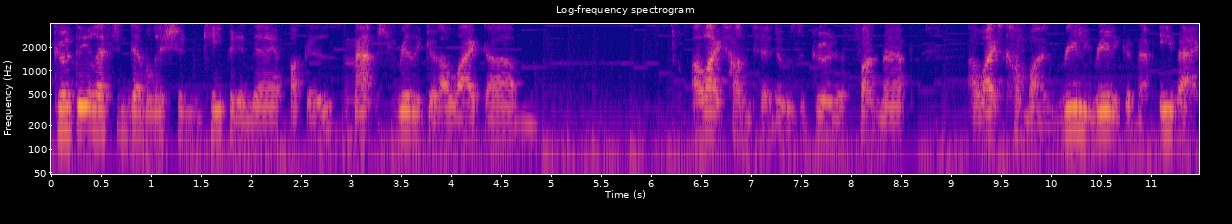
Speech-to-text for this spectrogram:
good that you left in Demolition, keep it in there, fuckers. The map's really good, I liked, um, I liked Hunted, it was a good, fun map. I liked Combine, really, really good map. Evac,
